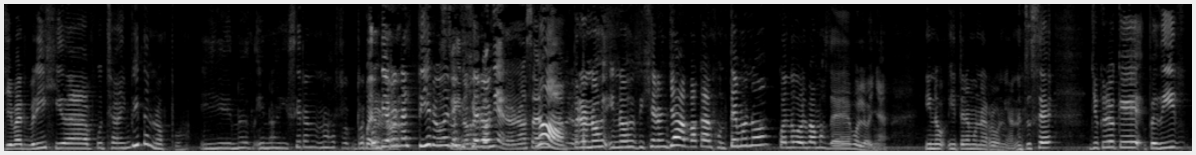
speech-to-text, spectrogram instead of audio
llevar Brígida, pucha, invítenos, po. Y nos, y nos hicieron, nos re- respondieron no- al tiro y sí, nos nos dijeron... respondieron, no sabemos No, nada, pero nos, y nos dijeron, ya, bacán, juntémonos cuando volvamos de Boloña. Y, no, y tenemos una reunión. Entonces, yo creo que pedir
